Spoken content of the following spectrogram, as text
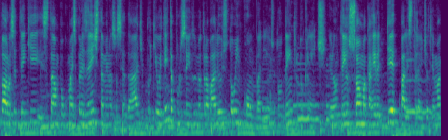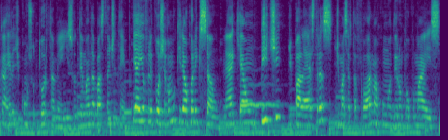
Paulo, você tem que estar um pouco mais presente também na sociedade, porque 80% do meu trabalho eu estou em company, eu estou dentro do cliente. Eu não tenho só uma carreira de palestrante, eu tenho uma carreira de consultor também. Isso demanda bastante tempo. E aí eu falei, poxa, vamos criar o Conexão, né? Que é um pitch de palestras, de uma certa forma, com um modelo um pouco mais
